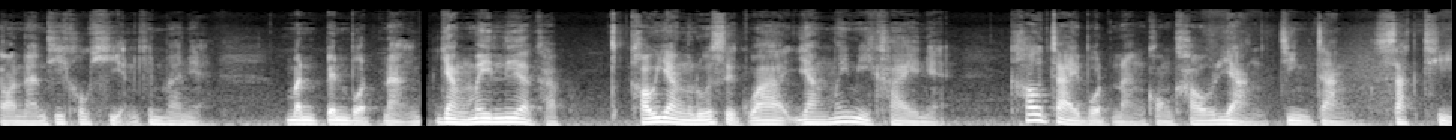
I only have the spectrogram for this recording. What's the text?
ตอนนั้นที่เขาเขียนขึ้นมาเนี่ย มันเป็นบทหนังยังไม่เลือกครับ เขายังรู้สึกว่ายังไม่มีใครเนี่ยเข้าใจบทหนังของเขาอย่างจริงจังสักที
